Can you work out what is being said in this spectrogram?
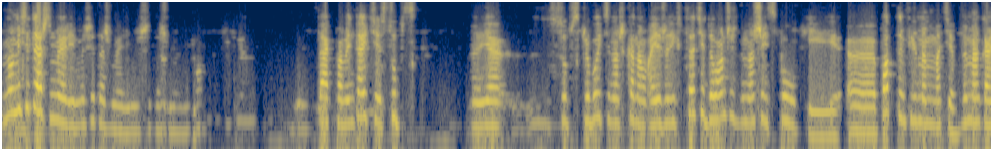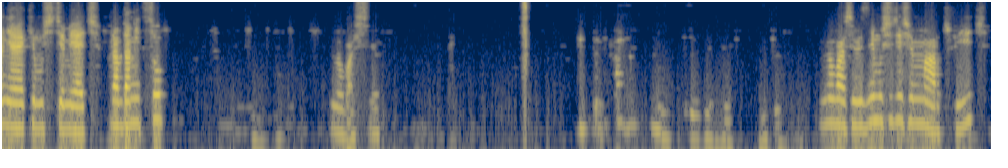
No mi się też myli, my się też myli, mi się też myli. Tak, pamiętajcie, subsk je, subskrybujcie nasz kanał, a jeżeli chcecie dołączyć do naszej spółki, e, pod tym filmem macie wymagania, jakie musicie mieć, prawda Mitsu? No właśnie. No właśnie, więc nie musicie się martwić.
